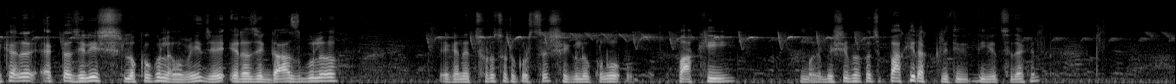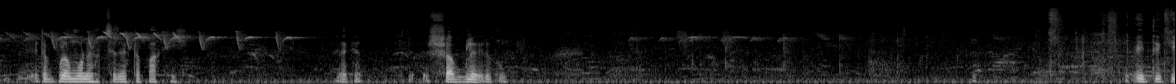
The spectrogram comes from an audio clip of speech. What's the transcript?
এখানে একটা জিনিস লক্ষ্য করলাম আমি, যে এরা যে গাছগুলো এখানে ছোট ছোট করছে, সেগুলো কোনো পাখি মানে বেশিরভাগ হচ্ছে পাখির আকৃতি দিয়েছে, দেখেন। এটা পুরো মনে হচ্ছে যে একটা পাখি। দেখেন, সবগুলো এরকম। এইতে কি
